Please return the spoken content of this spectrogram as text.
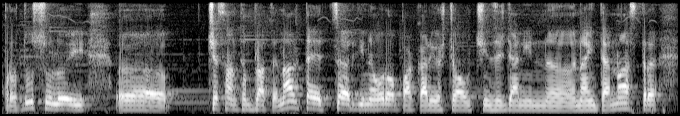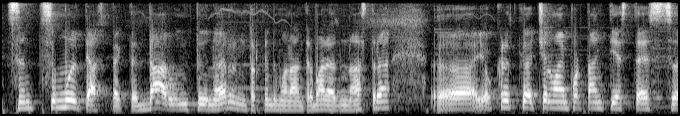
produsului, uh, ce s-a întâmplat în alte țări din Europa care, eu știu, au 50 de ani în, înaintea noastră. Sunt, sunt multe aspecte, dar un tânăr, întorcându-mă la întrebarea dumneavoastră, uh, eu cred că cel mai important este să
